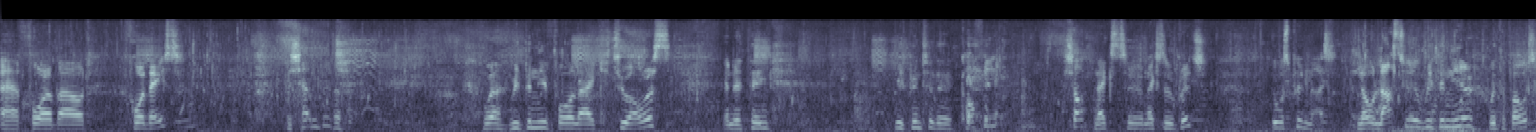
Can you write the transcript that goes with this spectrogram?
uh, for about four days. The Bridge. Well, we've been here for like two hours, and I think we've been to the coffee shop next to next to the bridge. It was pretty nice. No, last year we've been here with the boat,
